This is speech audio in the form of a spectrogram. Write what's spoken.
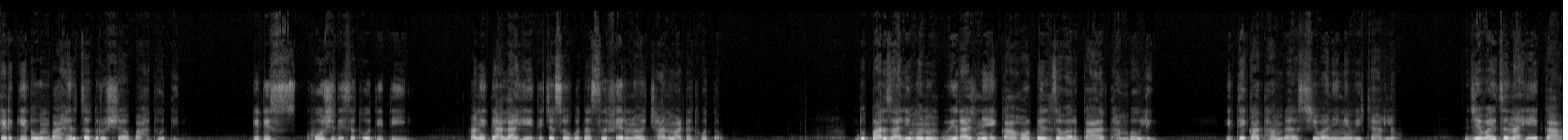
खिडकीतून बाहेरचं दृश्य पाहत होती. किती खुश दिसत होती ती आणि त्यालाही तिच्यासोबत असं फिरणं छान वाटत होतं. दुपार झाली म्हणून विराजने एका हॉटेलजवळ कार थांबवली. इथे का थांबलास शिवानीने विचारलं. जेवायचं नाही का?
